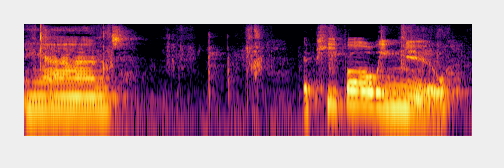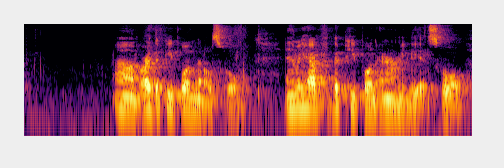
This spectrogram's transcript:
and the people we knew um, are the people in middle school. And we have the people in intermediate school.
